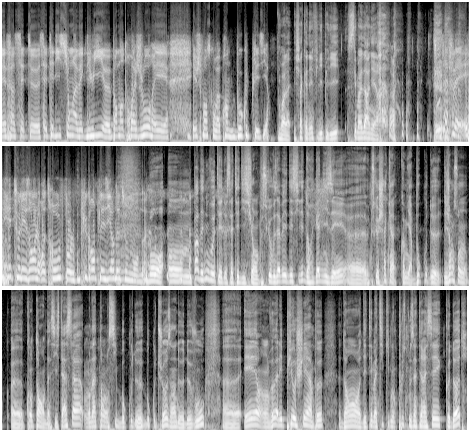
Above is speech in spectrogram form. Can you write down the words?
enfin cette cette édition avec lui pendant trois jours, et, et je pense qu'on va prendre beaucoup de plaisir. Voilà, et chaque année, Philippe, il dit c'est ma dernière. Tout à fait. Et tous les ans, on le retrouve pour le plus grand plaisir de tout le monde. Bon, on parle des nouveautés de cette édition, puisque vous avez décidé d'organiser, euh, puisque chacun, comme il y a beaucoup de, des gens sont euh, contents d'assister à ça, on attend aussi beaucoup de beaucoup de choses hein, de, de, vous, euh, et on veut aller piocher un peu dans des thématiques qui vont plus nous intéresser que d'autres.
